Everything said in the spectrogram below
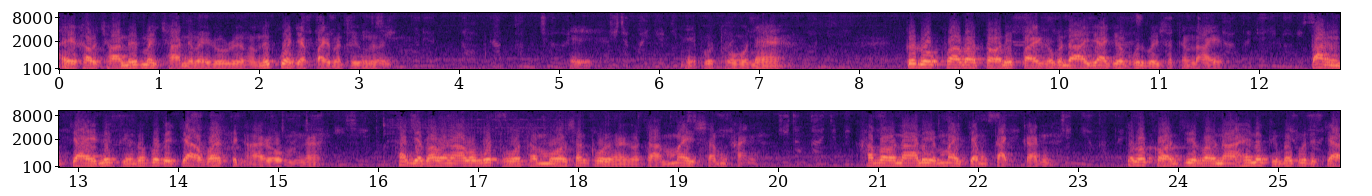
ไอ้เข้าฌานนึกไม่ฌานนี่ไม่รู้เรื่องนึกว่าจะไปมาถึงเลย เฮ้นี่พุทโธนะ ก็รวมความว่าต่อนนี้ไปขบรรดาญาโยมพุทธบริษัททั้งหลาย ตั้งใจนึกถึงพระพุทธเจ้าไว้เป็นอารมณ์นะถ้าจะภาวนาว่าพุทโธธรรมโมสังโฆยังไงก็ตามไม่สำคัญคำภาวนานี่ไม่จำกัดกัน แต่ว่าก่อนที่จะภาวนาให้นึกถึงพระพุทธเจ้า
